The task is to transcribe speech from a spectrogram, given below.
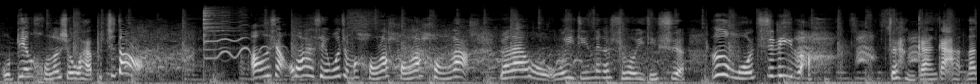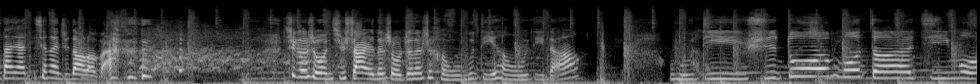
我变红的时候我还不知道。啊！我想，哇塞，我怎么红了，红了，红了！原来我我已经那个时候已经是恶魔之力了，这很尴尬。那大家现在知道了吧？这个时候你去杀人的时候真的是很无敌，很无敌的啊！无敌是多么的寂寞。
